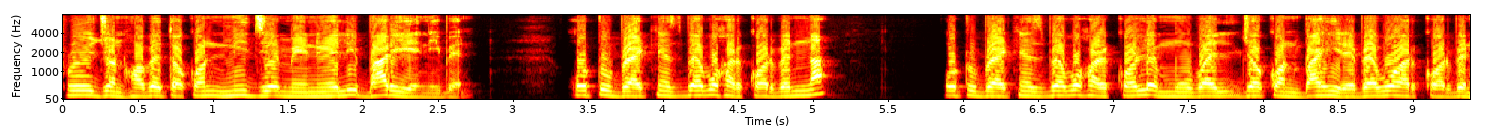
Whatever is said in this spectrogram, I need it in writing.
প্রয়োজন হবে, তখন নিজে ম্যানুয়ালি বাড়িয়ে নেবেন। ও টু ব্রাইটনেস ব্যবহার করবেন না। অটো ব্রাইটনেস ব্যবহার করলে মোবাইল যখন বাহিরে ব্যবহার করবেন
